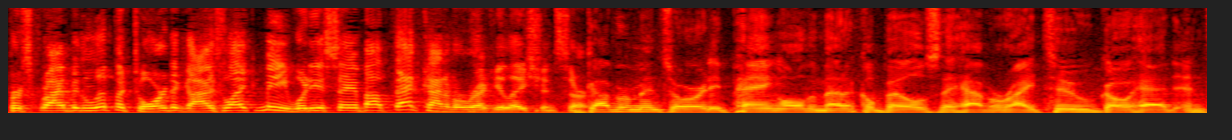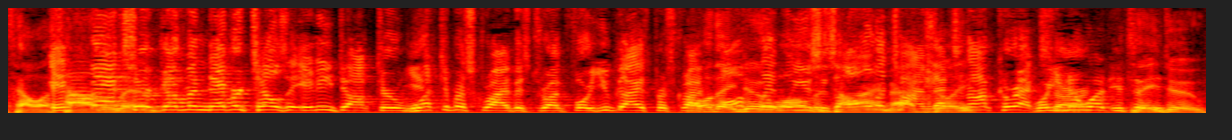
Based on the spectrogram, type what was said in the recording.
prescribing Lipitor to guys like me. What do you say about that kind of a regulation, sir? Government's already paying all the medical bills. They have a right to go ahead and tell us In how fact, to live. sir, government never tells any doctor you, what to prescribe his drug for. You guys prescribe oh, off-label uses the all the time. Actually, That's not correct, well, sir. you know what? It's they a, do.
